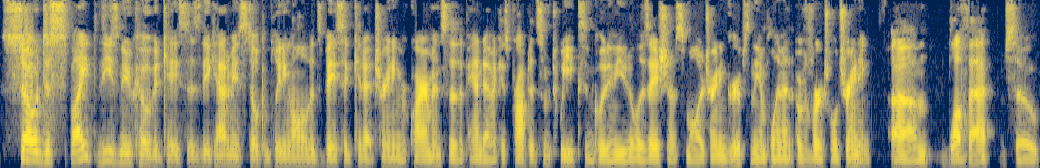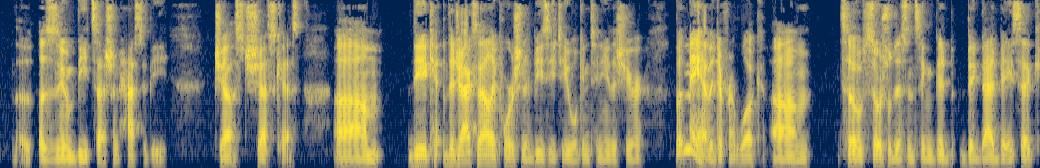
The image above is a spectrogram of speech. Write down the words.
so despite these new covid cases the academy is still completing all of its basic cadet training requirements though the pandemic has prompted some tweaks including the utilization of smaller training groups and the employment of virtual training um love that so a, a zoom BEAST session has to be just chef's kiss. Um the the jacks valley portion of bct will continue this year but may have a different look. Um so social distancing big, big bad basic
